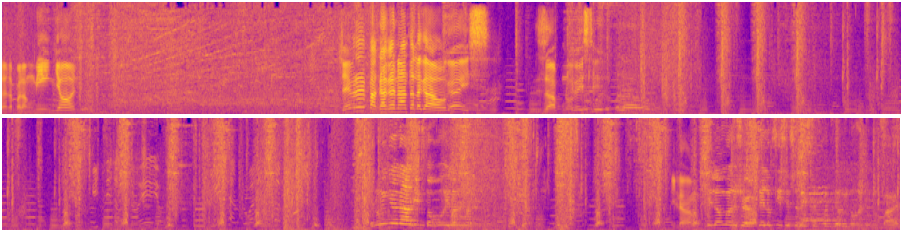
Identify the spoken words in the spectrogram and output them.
Wala na palang minion. Siyempre, pagkaganahan talaga ako, guys. Zapno, guys. Eh. Tanungin nga natin to kung ilang Ilang? ilang ano siya, kailang season sa next time maglaro ng ano ng pad.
